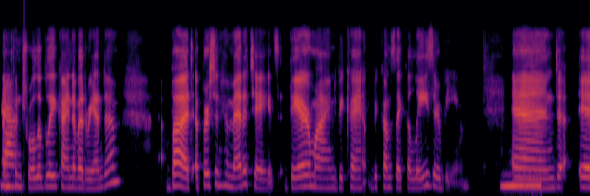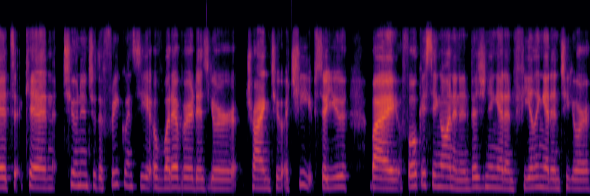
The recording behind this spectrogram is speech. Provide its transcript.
yeah. uncontrollably kind of at random but a person who meditates their mind became becomes like a laser beam mm. and it can tune into the frequency of whatever it is you're trying to achieve so you by focusing on and envisioning it and feeling it into your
